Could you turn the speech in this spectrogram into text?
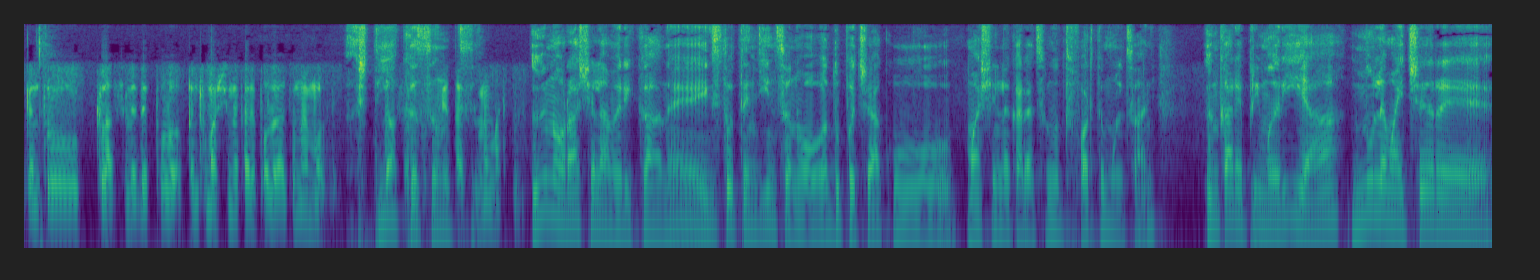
pentru clasele de polo- pentru mașini care poluează mai mult. Știi da, că să fie sunt taxe mai mari. în orașele americane există o tendință nouă după cea cu mașinile care a ținut foarte mulți ani, în care primăria nu le mai cere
